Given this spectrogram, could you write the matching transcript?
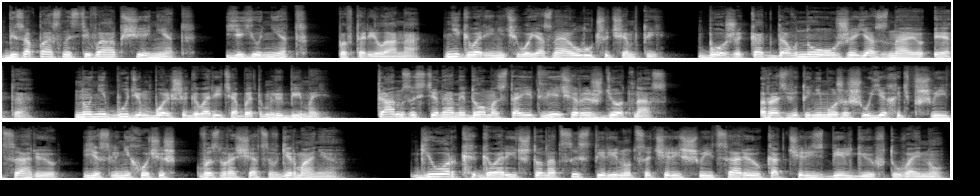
Безопасности вообще нет. Ее нет, повторила она. Не говори ничего, я знаю лучше, чем ты. Боже, как давно уже я знаю это. Но не будем больше говорить об этом, любимой. Там за стенами дома стоит вечер и ждет нас. Разве ты не можешь уехать в Швейцарию, если не хочешь возвращаться в Германию?» Георг говорит, что нацисты ринутся через Швейцарию, как через Бельгию в ту войну.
